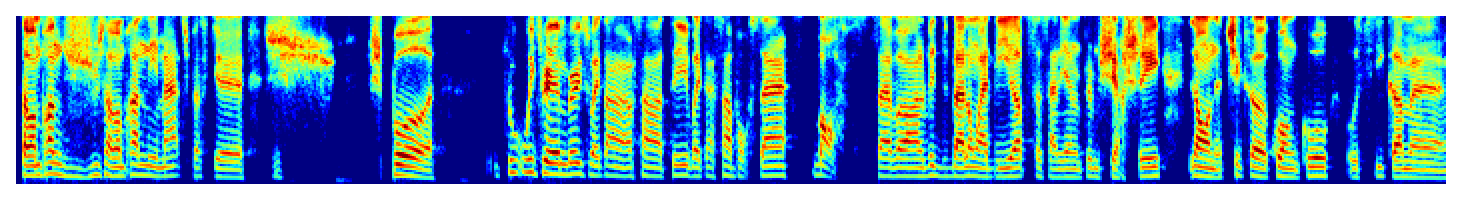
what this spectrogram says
Ça va me prendre du jus, ça va me prendre des matchs parce que je, suis pas. Oui, Trillenberg va être en santé, va être à 100%. Bon, ça va enlever du ballon à Diop, ça, ça vient un peu me chercher. Là, on a Chica Kwonko aussi comme euh,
